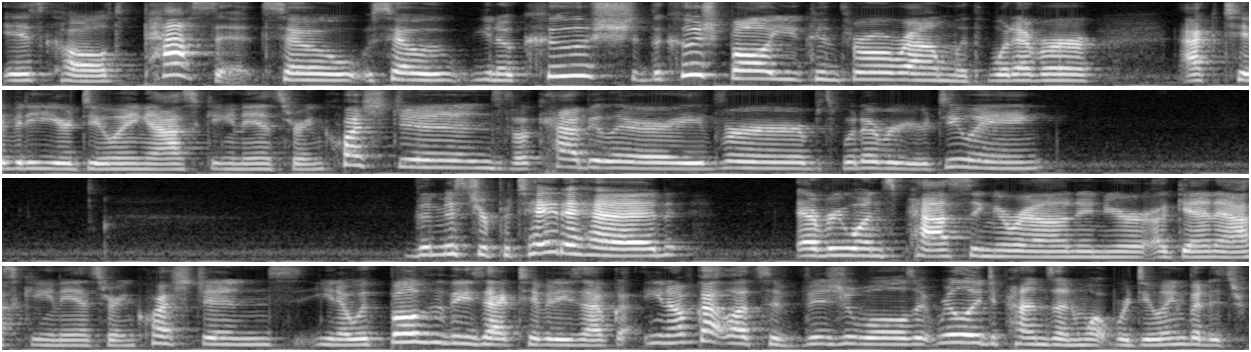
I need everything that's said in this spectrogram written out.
is called pass it. So so you know, koosh the koosh ball you can throw around with whatever activity you're doing, asking and answering questions, vocabulary, verbs, whatever you're doing. The Mr. Potato Head everyone's passing around and you're again asking and answering questions. You know with both of these activities i've got you know i've got lots of visuals. It really depends on what we're doing but it's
